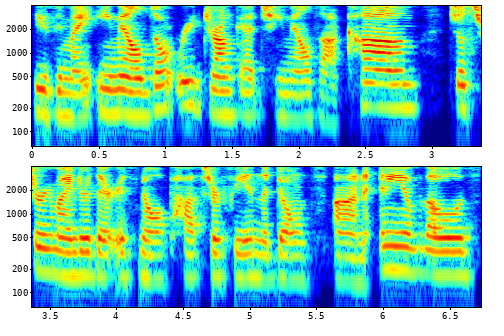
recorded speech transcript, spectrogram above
using my email, don'treaddrunk at gmail.com. Just a reminder there is no apostrophe in the don'ts on any of those.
